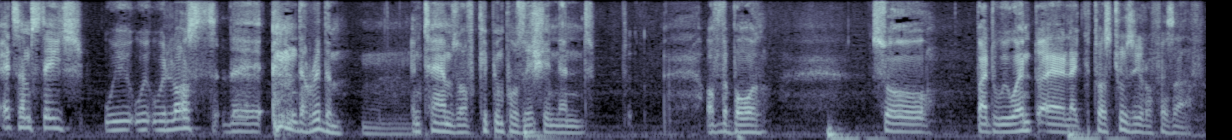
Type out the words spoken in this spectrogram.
at some stage, we, we, we lost the, the rhythm in terms of keeping possession and of the ball. So, but we went uh, like it was 2 0 first half.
